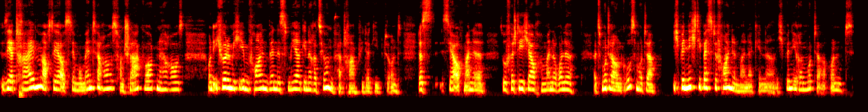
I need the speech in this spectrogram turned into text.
sehr treiben, auch sehr aus dem Moment heraus, von Schlagworten heraus. Und ich würde mich eben freuen, wenn es mehr Generationenvertrag wieder gibt. Und das ist ja auch meine, so verstehe ich ja auch meine Rolle als Mutter und Großmutter. Ich bin nicht die beste Freundin meiner Kinder. Ich bin ihre Mutter. Und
